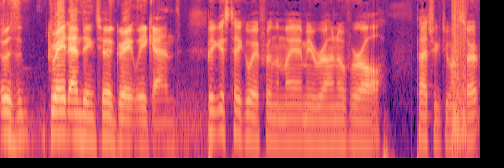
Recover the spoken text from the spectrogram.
It was a great ending to a great weekend. Biggest takeaway from the Miami run overall. Patrick, do you want to start?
